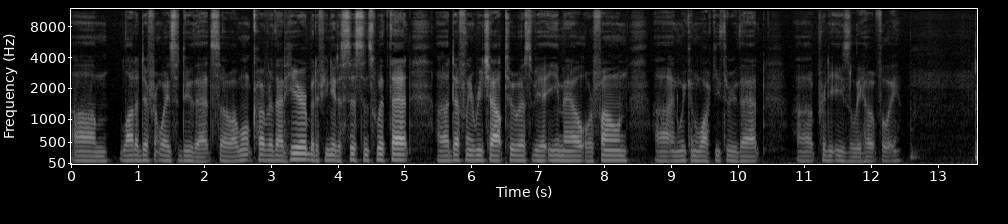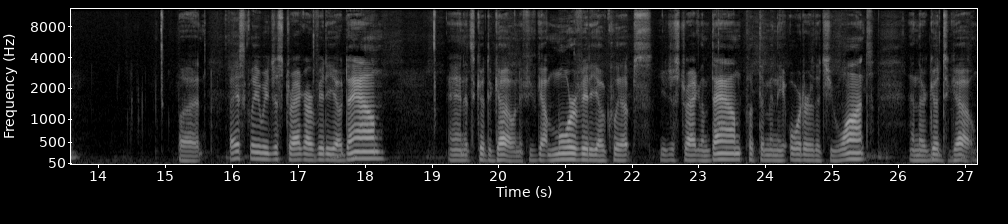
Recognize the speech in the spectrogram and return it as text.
Um, a lot of different ways to do that. So I won't cover that here, but if you need assistance with that, uh, definitely reach out to us via email or phone, uh, and we can walk you through that uh, pretty easily, hopefully. But basically, we just drag our video down and it's good to go. And if you've got more video clips, you just drag them down, put them in the order that you want, and they're good to go.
